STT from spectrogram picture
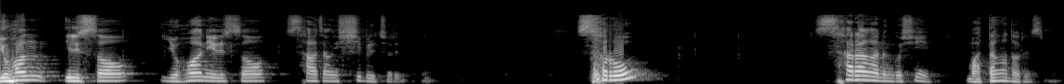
요한 1서 요한 1서 4장 11절입니다. 서로 사랑하는 것이 마땅하다 그랬습니다.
